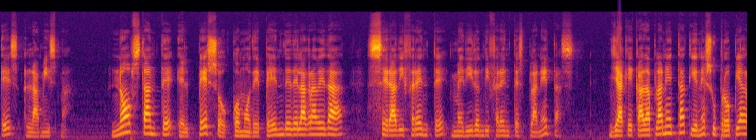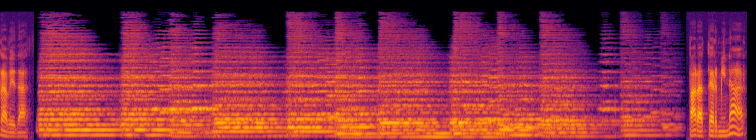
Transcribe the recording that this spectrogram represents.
es la misma. No obstante, el peso, como depende de la gravedad, será diferente medido en diferentes planetas, ya que cada planeta tiene su propia gravedad. Para terminar,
